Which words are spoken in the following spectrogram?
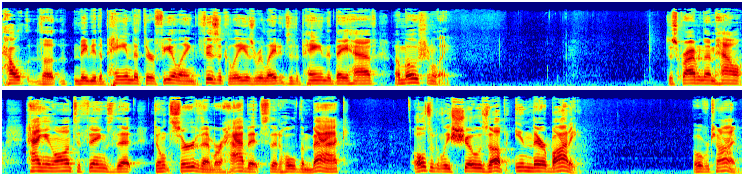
how the maybe the pain that they're feeling physically is related to the pain that they have emotionally describing them how hanging on to things that don't serve them or habits that hold them back ultimately shows up in their body over time.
